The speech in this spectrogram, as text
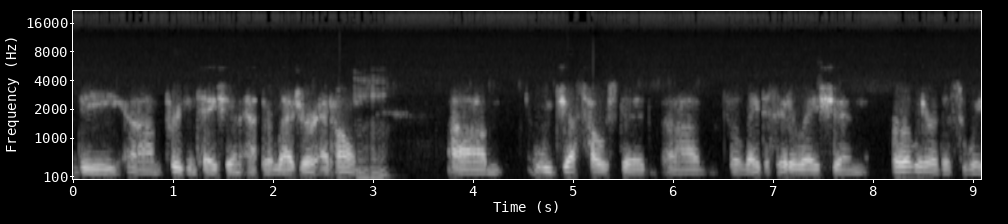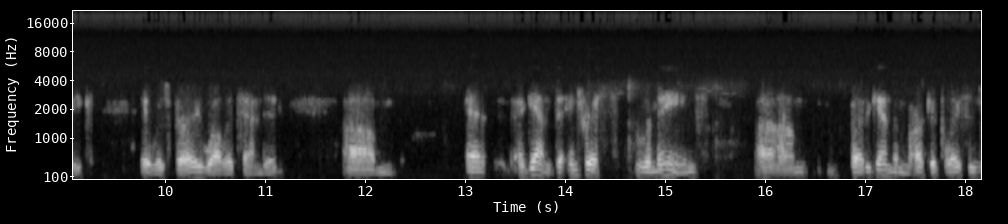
the um, presentation at their leisure at home. Mm-hmm. Um, we just hosted uh, the latest iteration earlier this week. It was very well attended. Um, and again, the interest remains, Um, but again, the marketplace is,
